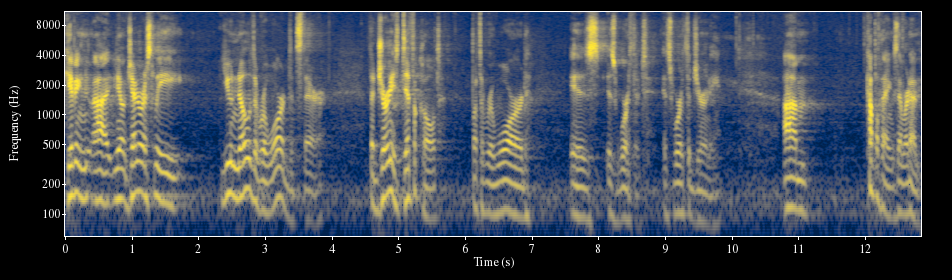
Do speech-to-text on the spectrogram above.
giving uh, you know, generously. You know the reward that's there. The journey is difficult, but the reward is, is worth it. It's worth the journey. A um, couple things, then we're done.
